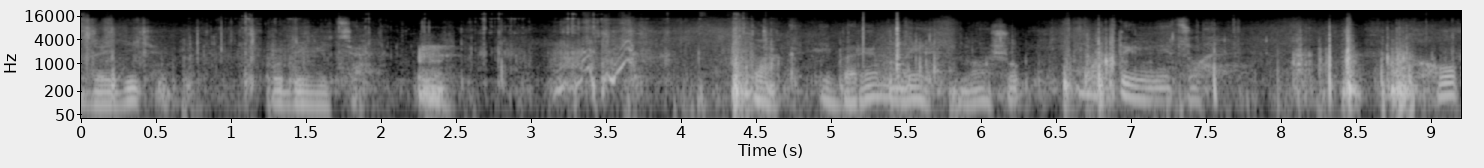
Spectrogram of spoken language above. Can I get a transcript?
Зайдіть, подивіться. Так, і беремо ми нашу мотильницю. Хоп.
